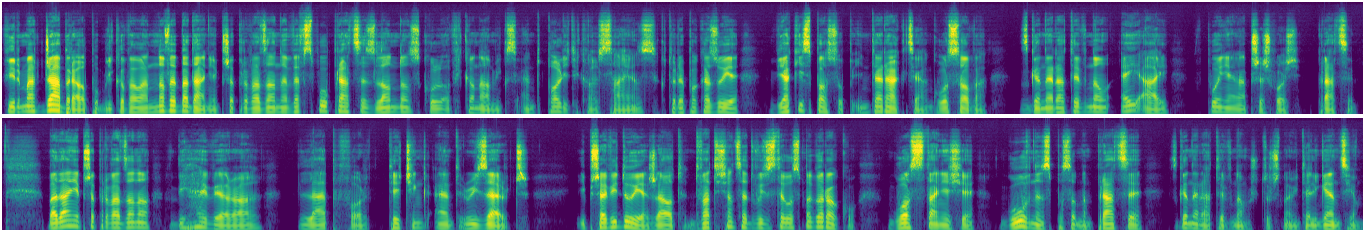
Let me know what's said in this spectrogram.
Firma Jabra opublikowała nowe badanie przeprowadzone we współpracy z London School of Economics and Political Science, które pokazuje, w jaki sposób interakcja głosowa z generatywną AI wpłynie na przyszłość pracy. Badanie przeprowadzono w Behavioral Lab for Teaching and Research i przewiduje, że od 2028 roku głos stanie się głównym sposobem pracy z generatywną sztuczną inteligencją.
